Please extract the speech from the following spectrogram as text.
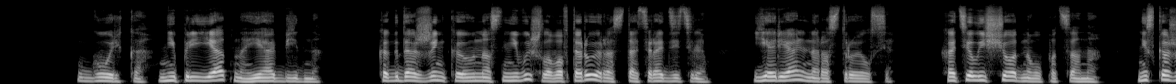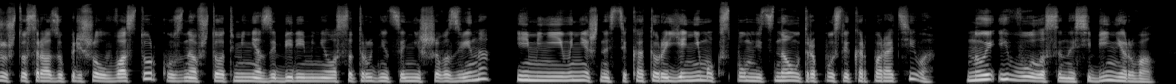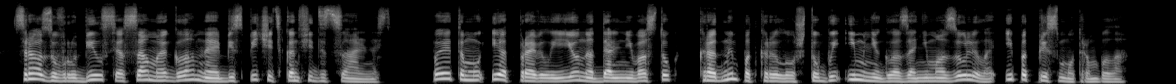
Горько, неприятно и обидно. Когда с Женькой у нас не вышло во второй раз стать родителем, я реально расстроился. Хотел еще одного пацана. Не скажу, что сразу пришел в восторг, узнав, что от меня забеременела сотрудница низшего звена, имени и внешности которой я не мог вспомнить на утро после корпоратива, но и волосы на себе не рвал. Сразу врубился, самое главное – обеспечить конфиденциальность. Поэтому и отправил ее на Дальний Восток к родным под крыло, чтобы и мне глаза не мозолило и под присмотром была.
